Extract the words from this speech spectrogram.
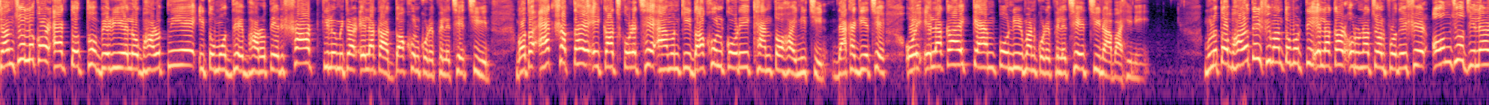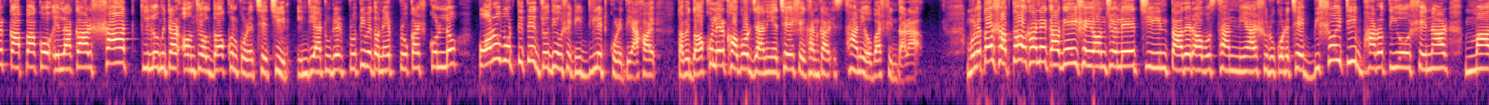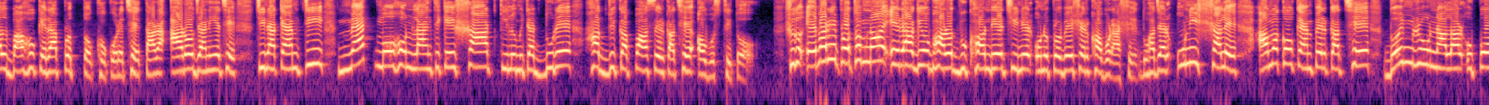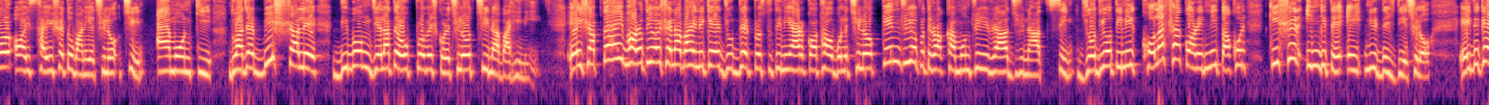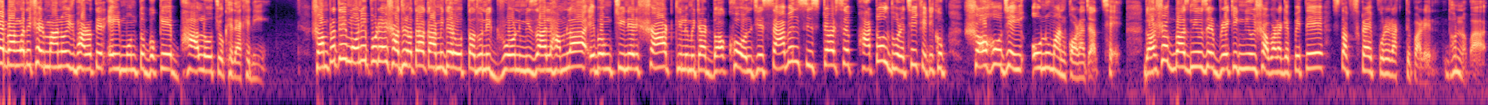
চাঞ্চল্যকর এক তথ্য বেরিয়ে এলো ভারত নিয়ে। ইতোমধ্যে ভারতের ষাট কিলোমিটার এলাকা দখল করে ফেলেছে চীন। গত এক সপ্তাহে এই কাজ করেছে, এমনকি দখল করে ক্ষান্ত হয়নি চীন। দেখা গিয়েছে, ওই এলাকায় ক্যাম্পও নির্মাণ করে ফেলেছে চীনা বাহিনী। মূলত ভারতের সীমান্তবর্তী এলাকার অরুণাচল প্রদেশের অঞ্জ জেলার কাপাকো এলাকার ষাট কিলোমিটার অঞ্চল দখল করেছে চীন। ইন্ডিয়া টুডের প্রতিবেদনে প্রকাশ করলেও পরবর্তীতে যদিও সেটি ডিলিট করে দেওয়া হয়, তবে দখলের খবর জানিয়েছে সেখানকার স্থানীয় বাসিন্দারা। মূলত সপ্তাহখানেক আগেই সেই অঞ্চলে চীন তাদের অবস্থান নেওয়া শুরু করেছে। বিষয়টি ভারতীয় সেনার মালবাহকেরা প্রত্যক্ষ করেছে। তারা আরও জানিয়েছে, চীনা ক্যাম্পটি ম্যাকমোহন লাইন থেকে ষাট কিলোমিটার দূরে হাদ্রিকা পাসের কাছে অবস্থিত। শুধু এবারে প্রথম নয়, এর আগেও ভারত ভূখণ্ডে চীনের অনুপ্রবেশের খবর আসে। দু হাজার উনিশ সালে আমাকো ক্যাম্পের কাছে দৈমরু নালার উপর অস্থায়ী সেতু বানিয়েছিল চীন। এমনকি দু হাজার বিশ সালে দিবং জেলাতেও প্রবেশ করেছিল চীনা বাহিনী। এই সপ্তাহেই ভারতীয় সেনাবাহিনীকে যুদ্ধের প্রস্তুতি নেওয়ার কথাও বলেছিল কেন্দ্রীয় প্রতিরক্ষা মন্ত্রী রাজনাথ সিং। যদিও তিনি খোলাসা করেননি, তখন কিসের ইঙ্গিতে এই নির্দেশ দিয়েছিল? এইদিকে বাংলাদেশের মানুষ ভারতের এই মন্তব্যকে ভালো চোখে দেখেনি। সম্প্রতি মণিপুরে স্বাধীনতাকামীদের অত্যাধুনিক ড্রোন মিসাইল হামলা এবং চীনের ষাট কিলোমিটার দখল যে সেভেন সিস্টার্সে ফাটল ধরেছে সেটি খুব সহজেই অনুমান করা যাচ্ছে। দর্শক, বাজ নিউজের ব্রেকিং নিউজ সবার আগে পেতে সাবস্ক্রাইব করে রাখতে পারেন। ধন্যবাদ।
